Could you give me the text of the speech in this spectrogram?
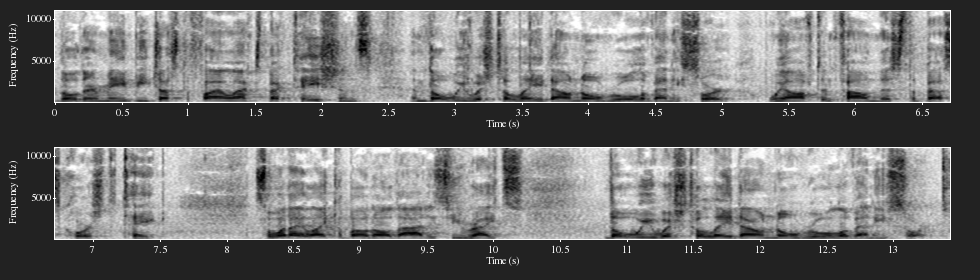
Though there may be justifiable expectations, and though we wish to lay down no rule of any sort, we often found this the best course to take. So, what I like about all that is he writes, though we wish to lay down no rule of any sort.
